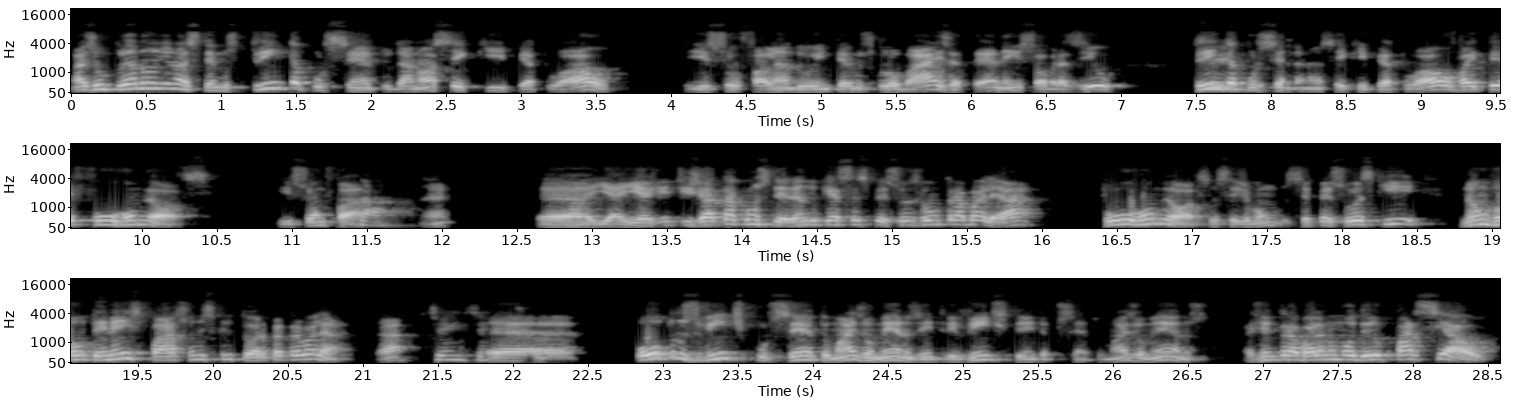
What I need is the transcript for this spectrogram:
mas um plano onde nós temos 30% da nossa equipe atual, isso falando em termos globais até, nem só Brasil, 30% Sim. da nossa equipe atual vai ter full home office. Isso é um fato. Tá. Né? É, tá. E aí a gente já está considerando que essas pessoas vão trabalhar full home office, ou seja, vão ser pessoas que não vão ter nem espaço no escritório para trabalhar. Tá? Sim, sim. É, Outros 20%, mais ou menos, entre 20% e 30%, mais ou menos, a gente trabalha no modelo parcial.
